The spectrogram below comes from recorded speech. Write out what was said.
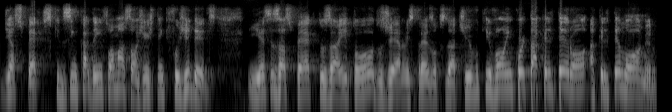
de, aspectos que desencadeiam inflamação. A gente tem que fugir deles. E esses aspectos aí todos geram estresse oxidativo que vão encurtar aquele, terô, aquele telômero.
